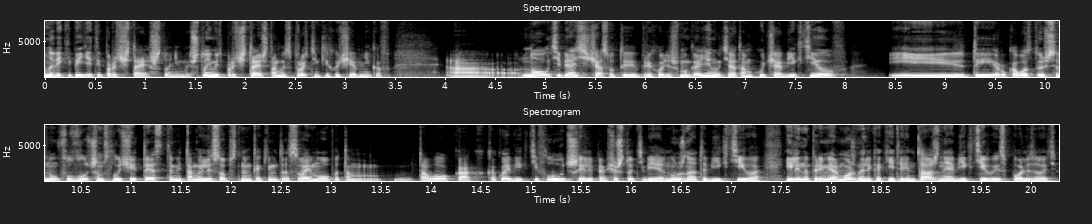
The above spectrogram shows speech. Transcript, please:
на Википедии ты прочитаешь что-нибудь. Что-нибудь прочитаешь там из простеньких учебников. А, но у тебя сейчас, вот ты приходишь в магазин, у тебя там куча объективов, и ты руководствуешься, ну, в лучшем случае тестами там, или собственным каким-то своим опытом того, как, какой объектив лучше, или вообще что тебе нужно от объектива, или, например, можно ли какие-то винтажные объективы использовать,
